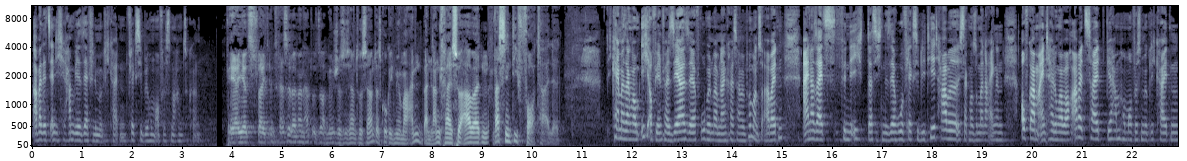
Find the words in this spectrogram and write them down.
Aber letztendlich haben wir sehr viele Möglichkeiten, flexibel Homeoffice machen zu können. Wer jetzt vielleicht Interesse daran hat und sagt, Mensch, das ist ja interessant, das gucke ich mir mal an, beim Landkreis zu arbeiten, was sind die Vorteile? Ich kann ja mal sagen, warum ich auf jeden Fall sehr, sehr froh bin, beim Landkreis Hameln-Pyrmont zu arbeiten. Einerseits finde ich, dass ich eine sehr hohe Flexibilität habe. Ich sag mal so meine eigenen Aufgabeneinteilung, aber auch Arbeitszeit. Wir haben Homeoffice-Möglichkeiten.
